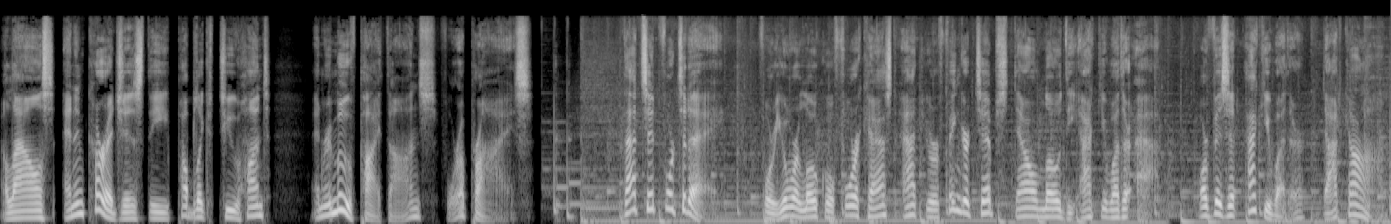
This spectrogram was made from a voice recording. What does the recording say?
allows and encourages the public to hunt and remove pythons for a prize. That's it for today. For your local forecast at your fingertips, download the AccuWeather app or visit AccuWeather.com.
